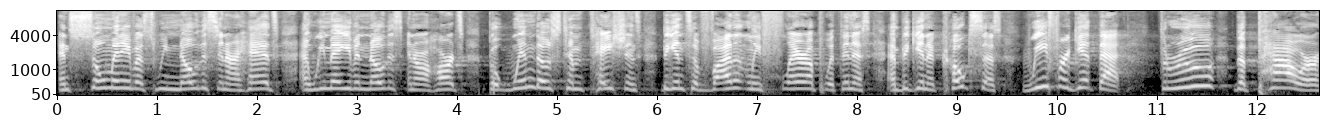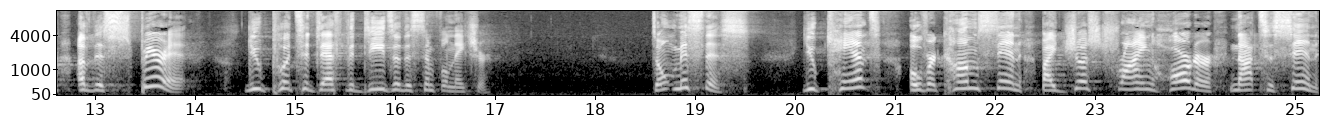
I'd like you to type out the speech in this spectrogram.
and so many of us, we know this in our heads, and we may even know this in our hearts. But when those temptations begin to violently flare up within us and begin to coax us, we forget that through the power of the Spirit, you put to death the deeds of the sinful nature. Don't miss this. You can't overcome sin by just trying harder not to sin.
